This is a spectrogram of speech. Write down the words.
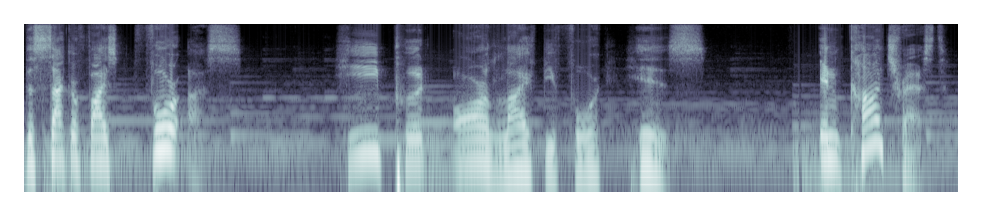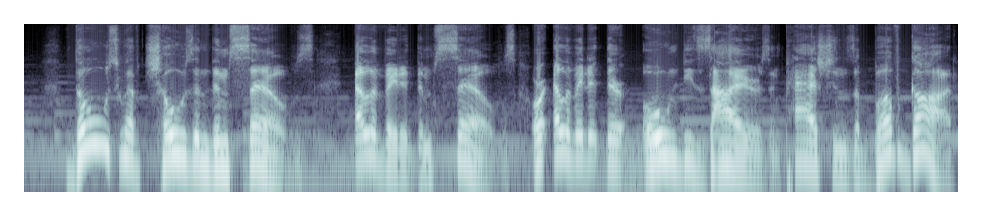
the sacrifice for us. He put our life before his. In contrast, those who have chosen themselves elevated themselves or elevated their own desires and passions above God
